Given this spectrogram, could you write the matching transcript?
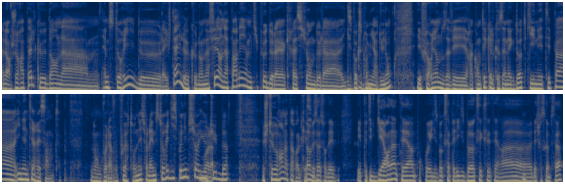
Alors, je rappelle que dans la M-Story de Lifestyle que l'on a fait, on a parlé un petit peu de la création de la Xbox Mhm. première du nom, et Florian nous avait raconté quelques anecdotes qui n'étaient pas inintéressantes. Donc voilà, vous pouvez retourner sur la M-Story disponible sur Voilà. YouTube. Je te rends la parole, Cassim. non, mais ça sur des, des petites guerres en interne, pourquoi Xbox s'appelle Xbox, etc. euh, Des choses comme ça.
